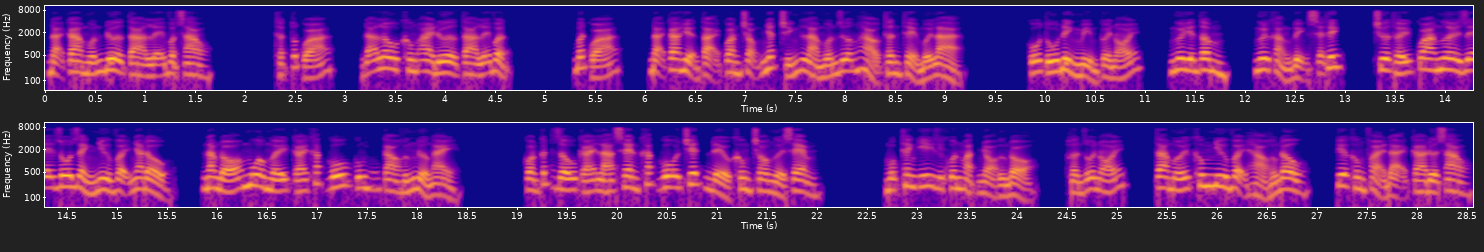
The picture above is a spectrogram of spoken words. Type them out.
đại ca muốn đưa ta lễ vật sao? Thật tốt quá, đã lâu không ai đưa ta lễ vật. Bất quá, đại ca hiện tại quan trọng nhất chính là muốn dưỡng hảo thân thể mới là. Cố Tú Đình mỉm cười nói, ngươi yên tâm, ngươi khẳng định sẽ thích, chưa thấy qua ngươi dễ dỗ dành như vậy nha đầu, năm đó mua mấy cái khắc gỗ cũng cao hứng nửa ngày. Còn cất giấu cái lá sen khắc gỗ chết đều không cho người xem. Mục thanh y khuôn mặt nhỏ hứng đỏ, hờn dỗi nói, ta mới không như vậy hảo hứng đâu, kia không phải đại ca đưa sao.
